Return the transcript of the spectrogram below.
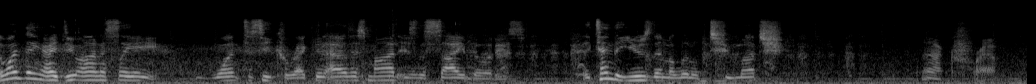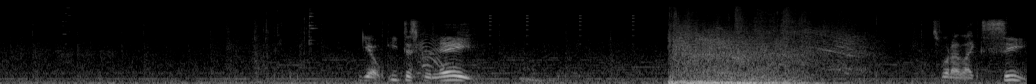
The one thing I do honestly want to see corrected out of this mod is the Psy abilities. They tend to use them a little too much. Ah, crap. Yo, eat this grenade. That's what I like to see.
